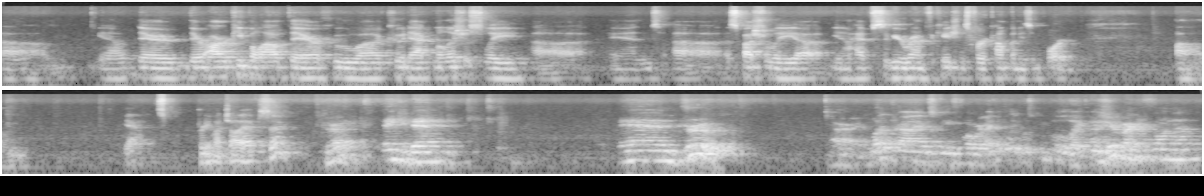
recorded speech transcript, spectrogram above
um, you know there there are people out there who uh, could act maliciously uh, and uh, especially you know have severe ramifications for a company is important. Um, yeah, that's pretty much all I have to say. Good. Thank you, Dan. And Drew, All right, what drives me forward? I think like most people like. is your microphone on?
